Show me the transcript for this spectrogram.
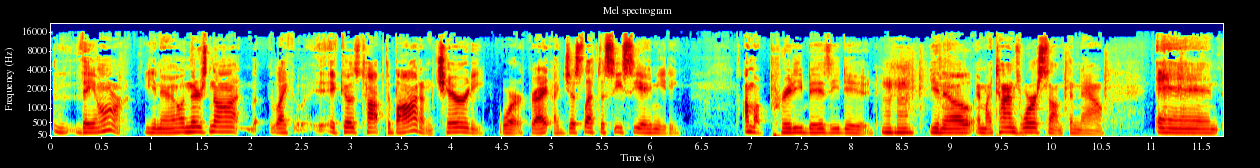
They aren't, you know, and there's not like it goes top to bottom charity work, right? I just left a CCA meeting. I'm a pretty busy dude, mm-hmm. you know, and my time's worth something now. And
